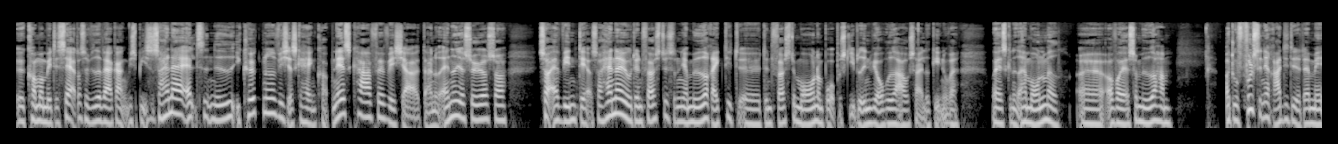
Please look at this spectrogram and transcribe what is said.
øh, kommer med dessert og så videre hver gang vi spiser. Så han er altid nede i køkkenet, hvis jeg skal have en kop næskaffe, hvis jeg, der er noget andet, jeg søger, så så er Vind der. Så han er jo den første, sådan jeg møder rigtigt øh, den første morgen ombord på skibet, inden vi overhovedet har afsejlet Genova, hvor jeg skal ned og have morgenmad, øh, og hvor jeg så møder ham. Og du er fuldstændig ret i det der med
